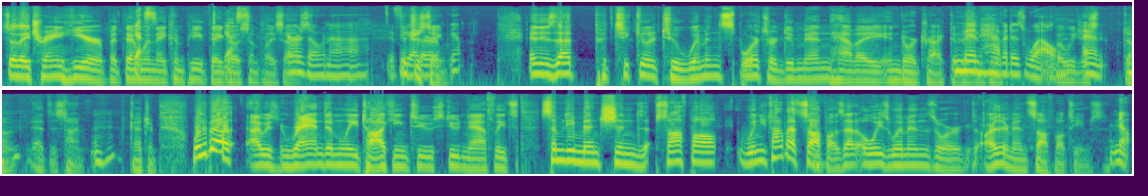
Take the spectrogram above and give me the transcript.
So they train here, but then yes. when they compete, they yes. go someplace else. Arizona. Interesting. Other, yep And is that particular to women's sports, or do men have a indoor track? division Men have it as well. but we just and don't mm-hmm. at this time. Mm-hmm. Gotcha. What about? I was randomly talking to student athletes. Somebody mentioned softball. When you talk about softball, is that always women's, or are there men's softball teams? no,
